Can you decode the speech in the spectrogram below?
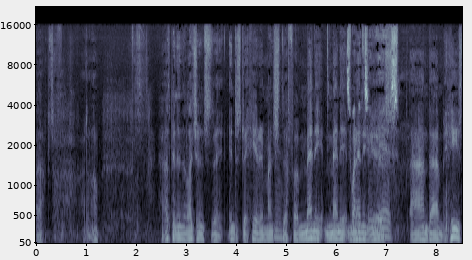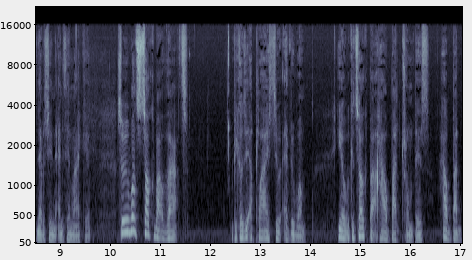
I don't know, has been in the leisure industry, industry here in Manchester yeah. for many, many, many years. years. And um, he's never seen anything like it. So we want to talk about that because it applies to everyone. You know, we could talk about how bad Trump is, how bad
